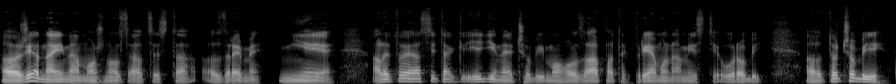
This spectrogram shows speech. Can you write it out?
Žiadna iná možnosť a cesta zrejme nie je. Ale to je asi tak jediné, čo by mohol Západ tak priamo na mieste urobiť. To, čo by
